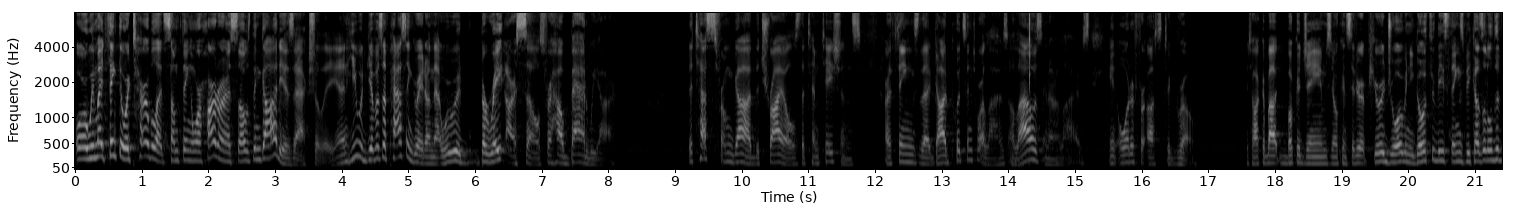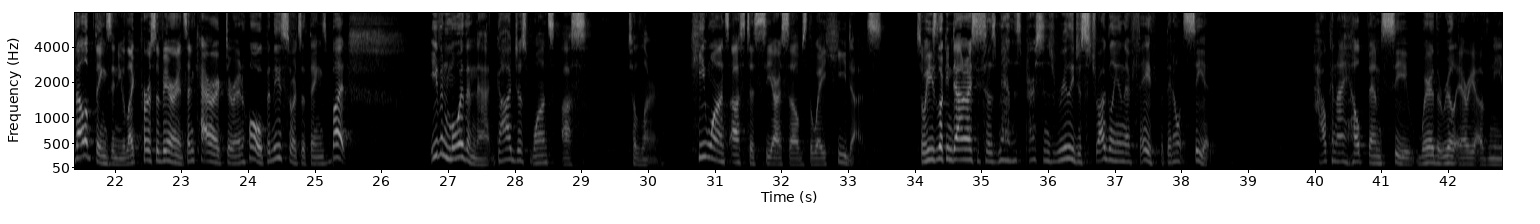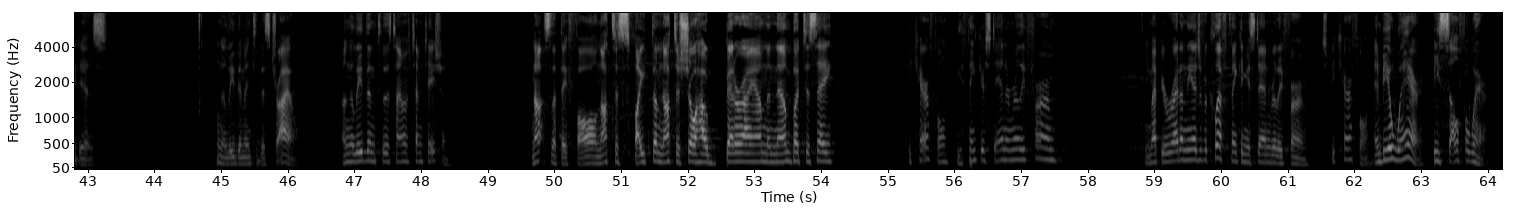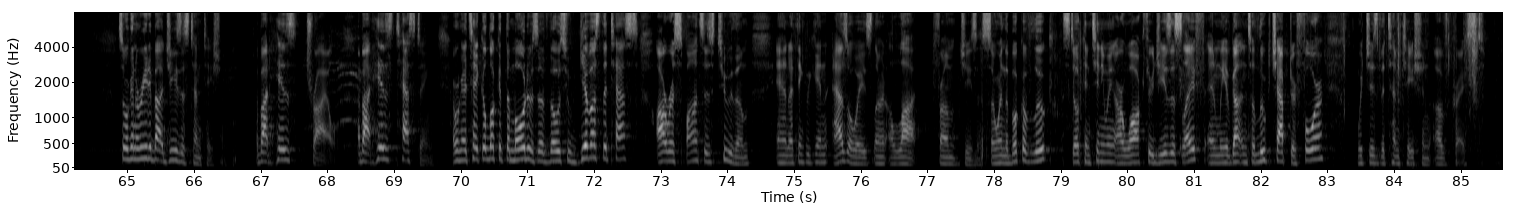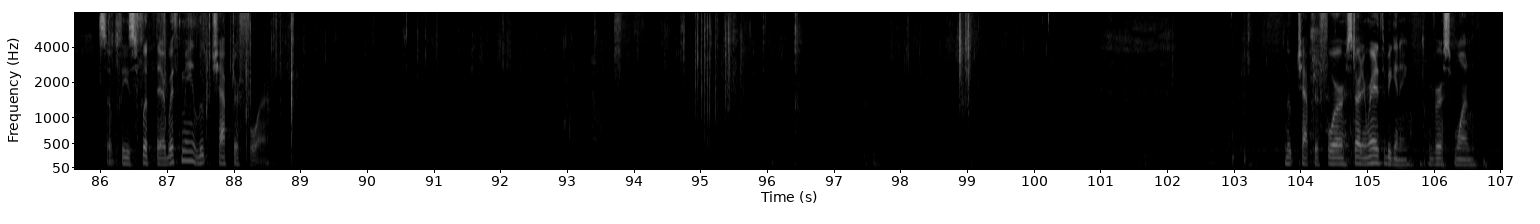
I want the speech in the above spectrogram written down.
Or we might think that we're terrible at something and we're harder on ourselves than God is, actually. And He would give us a passing grade on that. We would berate ourselves for how bad we are. The tests from God, the trials, the temptations, are things that God puts into our lives, allows in our lives, in order for us to grow. We talk about the book of James, you know, consider it pure joy when you go through these things because it'll develop things in you, like perseverance and character and hope and these sorts of things. But even more than that, God just wants us to learn. He wants us to see ourselves the way He does. So He's looking down at us, He says, Man, this person's really just struggling in their faith, but they don't see it how can I help them see where the real area of need is? I'm going to lead them into this trial. I'm going to lead them to this time of temptation. Not so that they fall, not to spite them, not to show how better I am than them, but to say, be careful. You think you're standing really firm. You might be right on the edge of a cliff thinking you stand really firm. Just be careful and be aware, be self aware. So we're going to read about Jesus' temptation, about his trial, about his testing. And we're going to take a look at the motives of those who give us the tests, our responses to them. And I think we can, as always, learn a lot from Jesus. So we're in the book of Luke, still continuing our walk through Jesus' life, and we have gotten to Luke chapter 4, which is the temptation of Christ. So please flip there with me, Luke chapter 4. Luke chapter 4, starting right at the beginning, verse 1.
